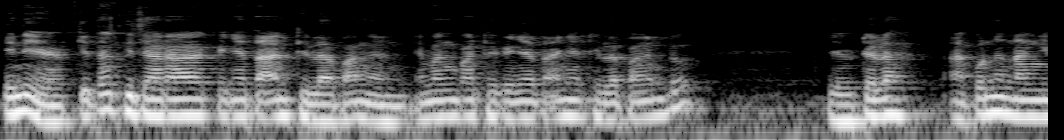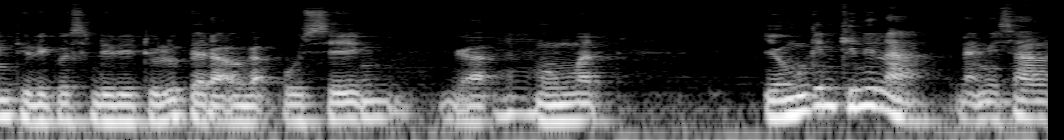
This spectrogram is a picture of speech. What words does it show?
ini ya kita bicara kenyataan di lapangan emang pada kenyataannya di lapangan tuh ya udahlah aku nenangin diriku sendiri dulu biar aku nggak pusing nggak mumet ya mungkin gini lah nah misal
